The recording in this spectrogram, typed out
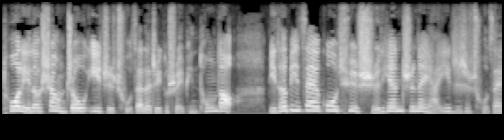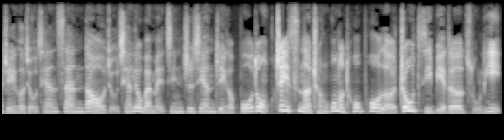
脱离了上周一直处在的这个水平通道。比特币在过去十天之内啊，一直是处在这个九千三到九千六百美金之间这个波动。这次呢，成功的突破了周级别的阻力。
